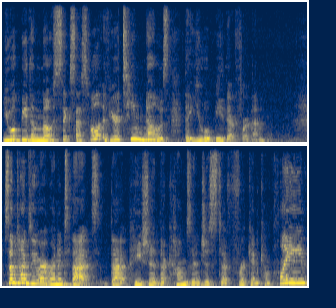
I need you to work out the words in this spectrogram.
you will be the most successful if your team knows that you will be there for them sometimes we might run into that that patient that comes in just to fricking complain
